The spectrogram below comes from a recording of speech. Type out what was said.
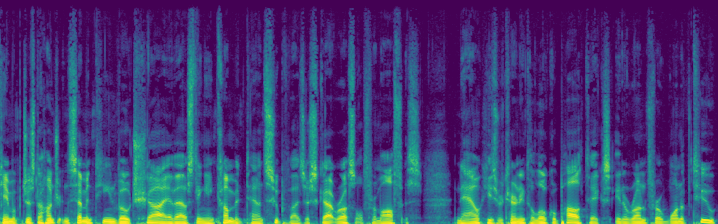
came up just 117 votes shy of ousting incumbent town supervisor Scott Russell from office. Now he's returning to local politics in a run for one of two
